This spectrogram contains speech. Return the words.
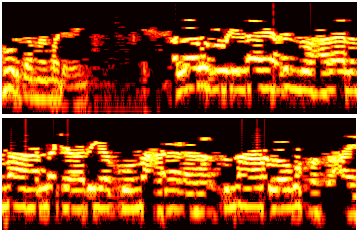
guur dambe ma dhicin. Allah wuxuu yihi laa yaxilu xalaal ma aha laka adiga kuuma xalaal aha sunahana loogu fasaxay.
